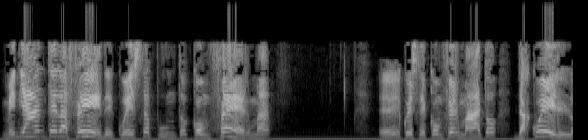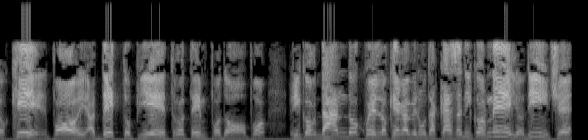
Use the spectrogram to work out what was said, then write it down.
mediante la fede. Questo appunto conferma eh, questo è confermato da quello che poi ha detto Pietro tempo dopo, ricordando quello che era avvenuto a casa di Cornelio. Dice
